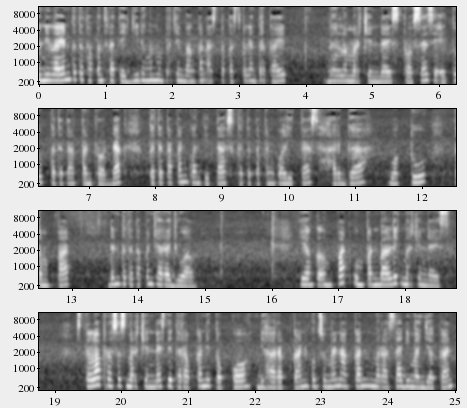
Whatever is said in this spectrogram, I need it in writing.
Penilaian ketetapan strategi dengan mempertimbangkan aspek-aspek yang terkait dalam merchandise proses yaitu ketetapan produk, ketetapan kuantitas, ketetapan kualitas, harga, waktu, tempat, dan ketetapan cara jual. Yang keempat, umpan balik merchandise. Setelah proses merchandise diterapkan di toko, diharapkan konsumen akan merasa dimanjakan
